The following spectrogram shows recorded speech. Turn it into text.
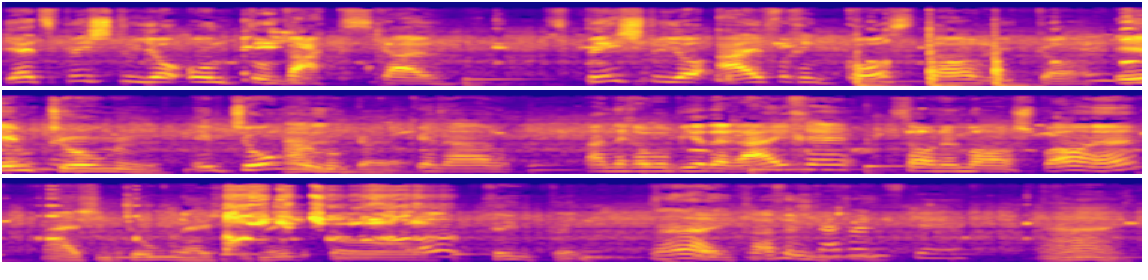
jetzt bist du ja unterwegs, gell? Jetzt bist du ja einfach in Costa Rica. Im Dschungel. Im Dschungel. Hamburger. Genau. Wenn ich aber probiert erreichen, so nicht mehr sparen, hä? Nein, ist im Dschungel hast du das nicht so Fünkli. Nein, nein, kein Film. Kein 5G. Nein.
